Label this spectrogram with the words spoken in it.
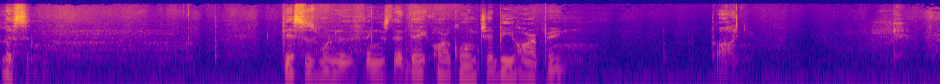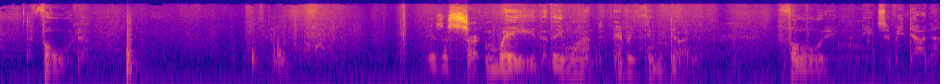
Listen, this is one of the things that they are going to be harping on you. Fold. There's a certain way that they want everything done. Folding needs to be done a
